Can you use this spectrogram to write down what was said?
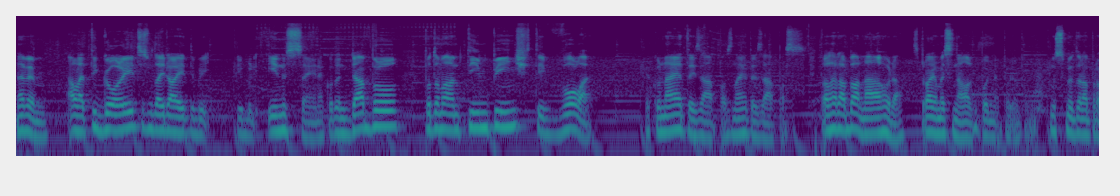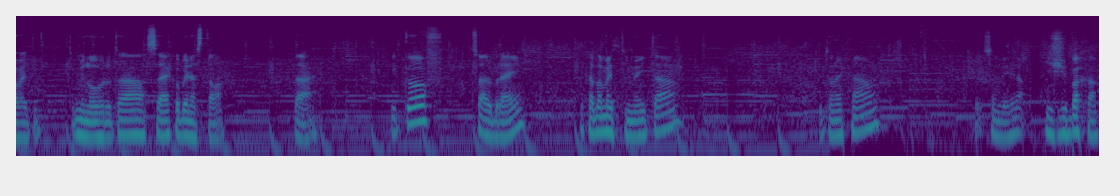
Nevím, ale ty góly, co jsme tady dali, ty byly, ty byly insane. Jako ten double, potom mám team pinch, ty vole. Jako najetej zápas, najetej zápas. Tahle hra byla náhoda. Spravíme si náladu, pojďme, pojďme, pojďme. Musíme to napravit. Tu minulou hru, ta se jakoby nestala. Tak. Kickoff, docela dobrý. Nechám tam je teammatea. Ty to nechám. Teď jsem vyhrál. Ježíš bacha.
